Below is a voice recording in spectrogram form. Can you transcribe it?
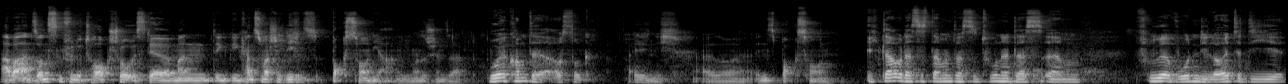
aber ansonsten für eine Talkshow ist der Mann, den, den kannst du wahrscheinlich nicht ins Boxhorn jagen, wie man so schön sagt. Woher kommt der Ausdruck? Weiß ich nicht. Also ins Boxhorn. Ich glaube, dass es damit was zu tun hat, dass ähm, früher wurden die Leute, die,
